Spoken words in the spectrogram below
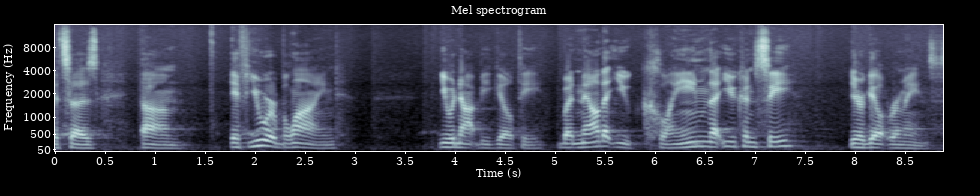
it says, um, If you were blind, you would not be guilty. But now that you claim that you can see, your guilt remains.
